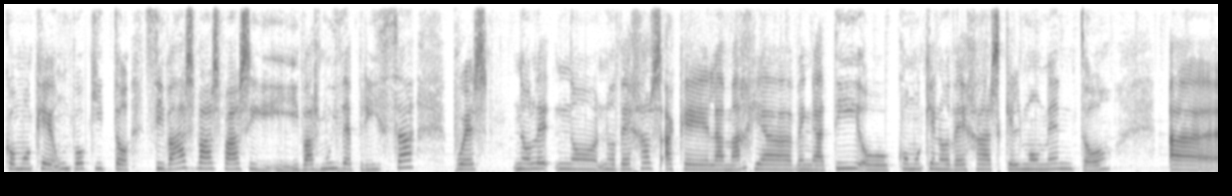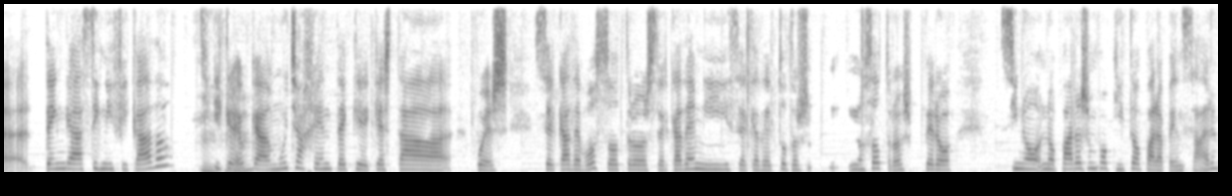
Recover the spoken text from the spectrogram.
como que un poquito, si vas, vas, vas y, y vas muy deprisa, pues no, le, no, no, dejas a que la magia venga a ti o como que no dejas que el momento uh, tenga significado. Y creo que hay mucha gente que, que, está pues cerca de vosotros, cerca de mí, cerca de todos nosotros, pero si no, no paras un poquito para pensar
